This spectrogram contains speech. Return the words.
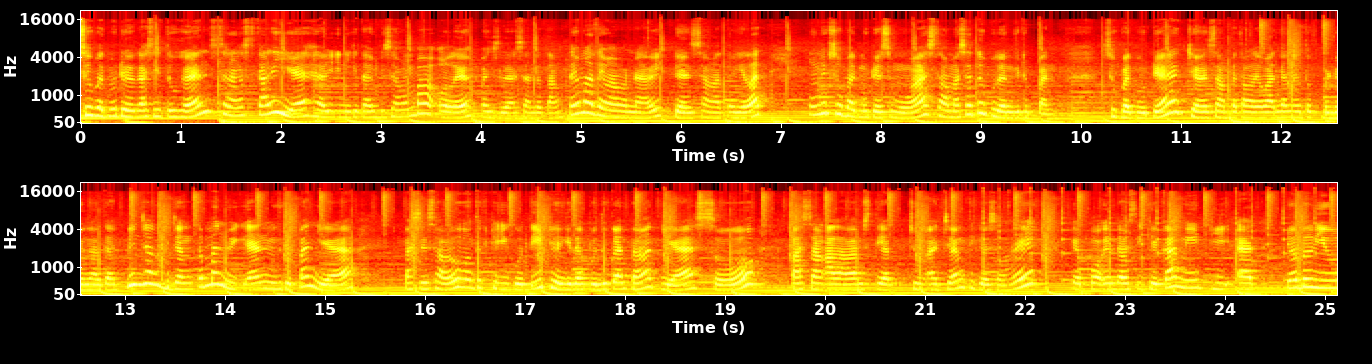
Sobat muda kasih Tuhan, senang sekali ya hari ini kita bisa memperoleh penjelasan tentang tema-tema menarik dan sangat relate untuk sobat muda semua selama satu bulan ke depan. Sobat muda, jangan sampai terlewatkan untuk mendengarkan bincang-bincang teman weekend minggu depan ya. Pasti selalu untuk diikuti dan kita butuhkan banget ya. So, pasang alarm setiap Jumat jam 3 sore, kepoin terus IG kami di at W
